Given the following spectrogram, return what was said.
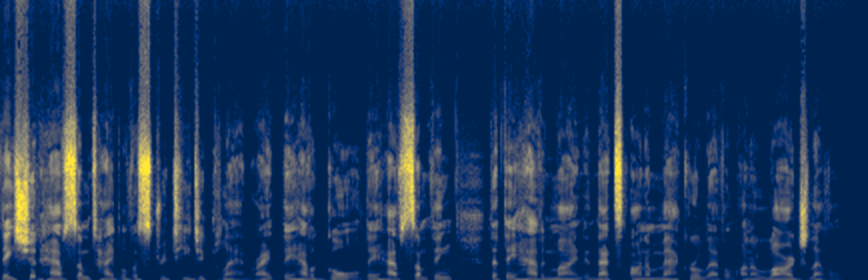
they should have some type of a strategic plan, right? They have a goal, they have something that they have in mind, and that's on a macro level, on a large level,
